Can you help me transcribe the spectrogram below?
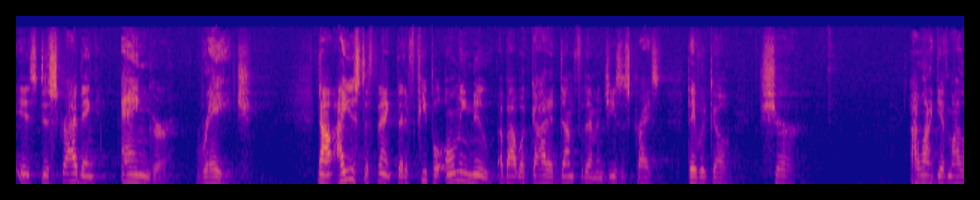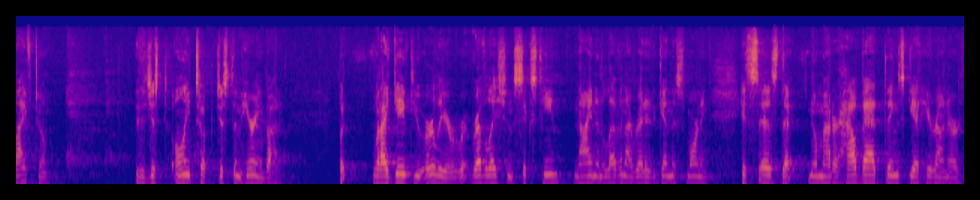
is describing anger, rage. Now, I used to think that if people only knew about what God had done for them in Jesus Christ, they would go, Sure, I want to give my life to him. It just only took just them hearing about it. But what I gave to you earlier, Revelation 16, 9 and 11, I read it again this morning. It says that no matter how bad things get here on earth,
